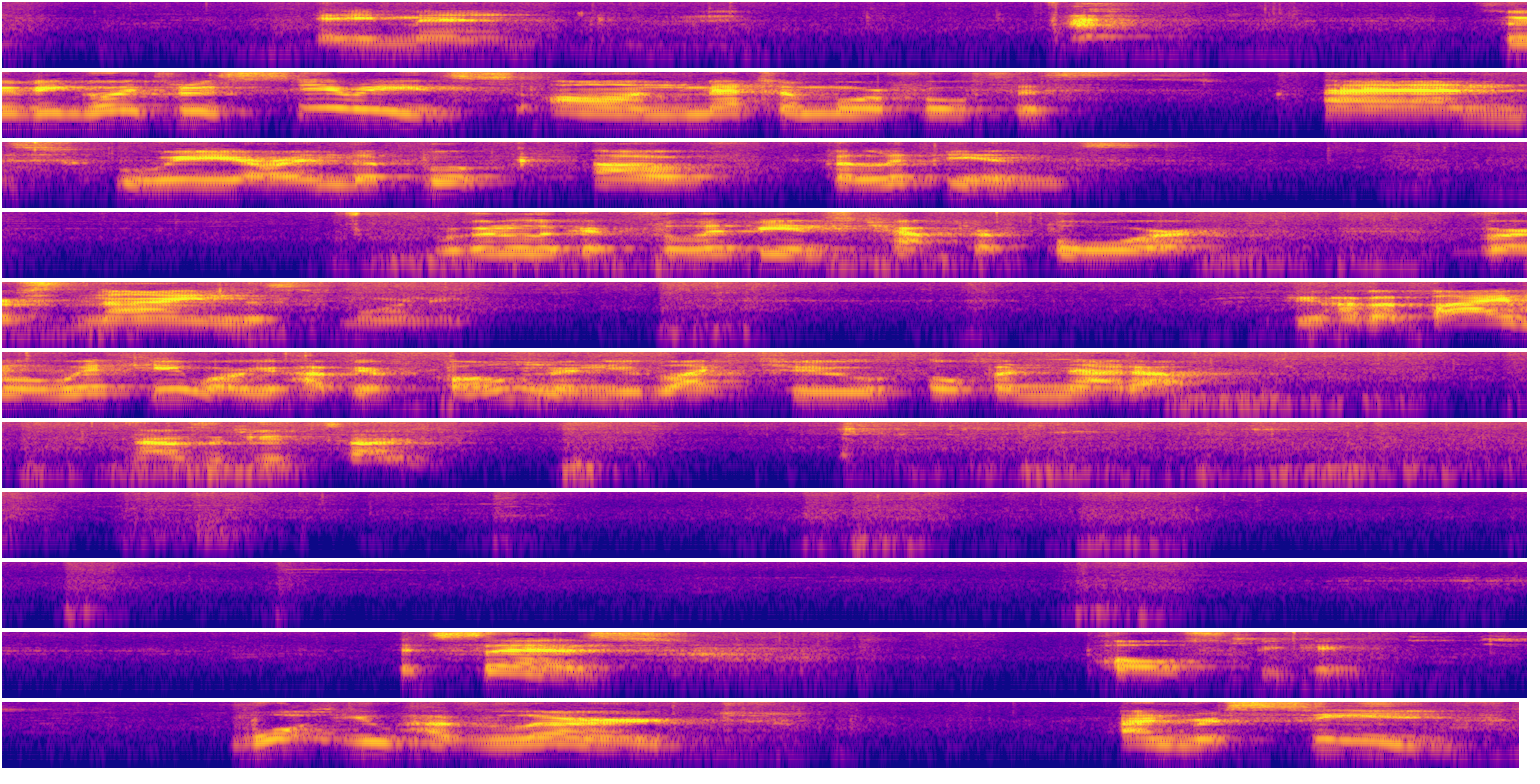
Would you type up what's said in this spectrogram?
amen. So, we've been going through a series on metamorphosis, and we are in the book of Philippians. We're going to look at Philippians chapter 4, verse 9 this morning. If you have a Bible with you or you have your phone and you'd like to open that up, now's a good time. It says, Paul speaking, what you have learned and received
